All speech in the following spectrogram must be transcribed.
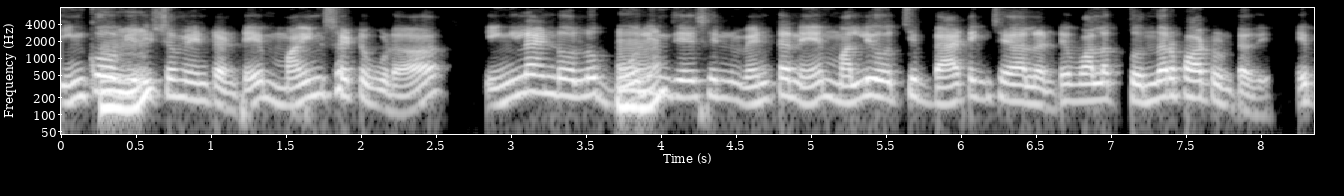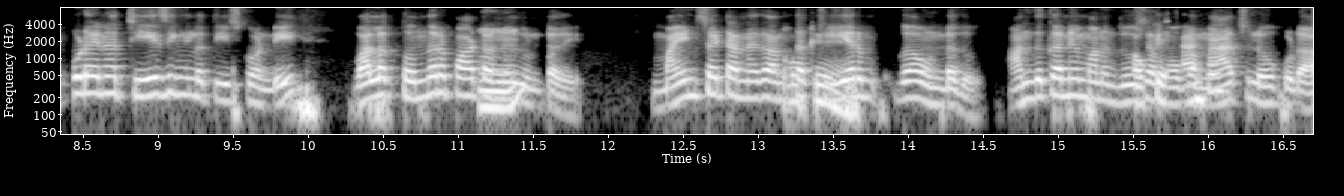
ఇంకో Hmm. విషయం ఏంటంటే మైండ్ సెట్ కూడా ఇంగ్లాండ్ వాళ్ళు బౌలింగ్ చేసిన వెంటనే మళ్ళీ వచ్చి బ్యాటింగ్ చేయాలంటే వాళ్ళకి తొందరపాటు ఉంటది. ఎప్పుడైనా చేసింగ్లో తీసుకోండి. వాళ్ళకి తొందరపాటు. అనేది ఉంటది మైండ్ సెట్ అనేది అంత. క్లియర్గా ఉండదు అందుకనే మనం చూసాం ఒక మ్యాచ్లో కూడా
